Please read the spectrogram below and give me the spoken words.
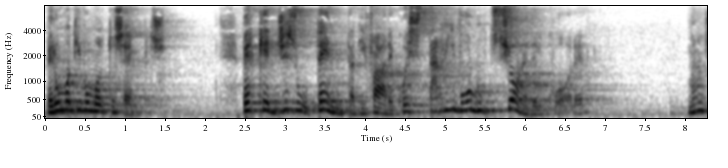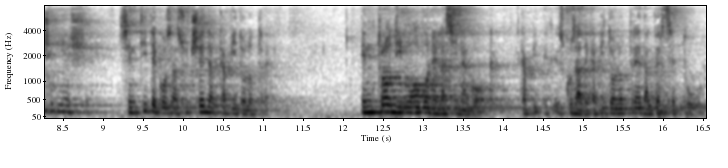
per un motivo molto semplice. Perché Gesù tenta di fare questa rivoluzione del cuore, ma non ci riesce. Sentite cosa succede al capitolo 3. Entrò di nuovo nella sinagoga. Capi- scusate, capitolo 3 dal versetto 1.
